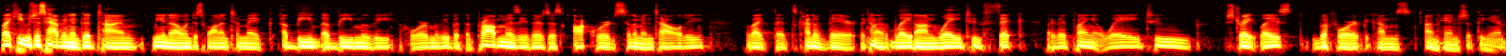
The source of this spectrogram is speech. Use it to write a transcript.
like he was just having a good time, you know, and just wanted to make a B a B movie horror movie. But the problem is, there's this awkward sentimentality, like that's kind of there, they kind of laid on way too thick. Like they're playing it way too straight laced before it becomes unhinged at the end.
